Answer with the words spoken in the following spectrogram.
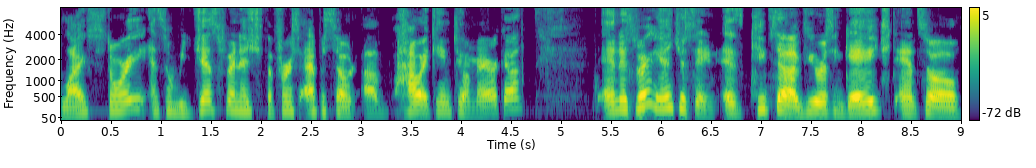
life story, and so we just finished the first episode of how I came to America, and it's very interesting. It keeps uh, viewers engaged, and so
